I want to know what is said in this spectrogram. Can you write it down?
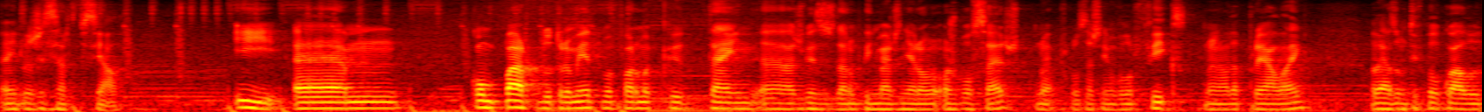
a inteligência artificial. E ahm, como parte do doutoramento, uma forma que tem ah, às vezes de dar um bocadinho mais de dinheiro aos bolseiros, não é porque os bolseiros têm um valor fixo, não é nada por aí além. Aliás, o motivo pelo qual eu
